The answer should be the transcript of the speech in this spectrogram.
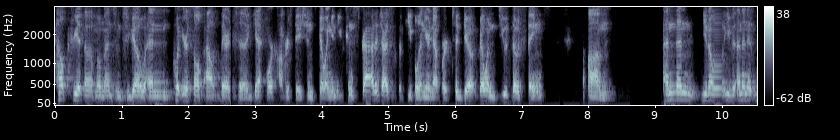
help create that momentum to go and put yourself out there to get more conversations going. And you can strategize with the people in your network to go, go and do those things. Um, and then you don't even and then it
